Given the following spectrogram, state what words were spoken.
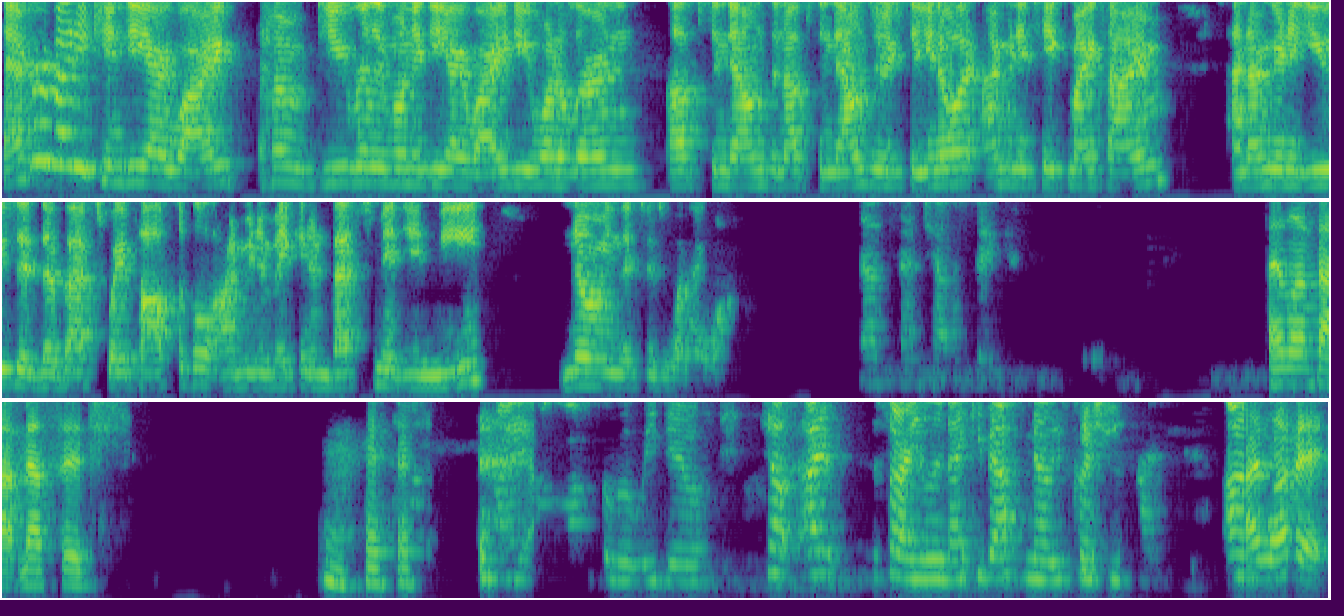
everybody can DIY. Um, do you really want to DIY? Do you want to learn ups and downs and ups and downs? Or you say, you know what, I'm going to take my time and I'm going to use it the best way possible. I'm going to make an investment in me, knowing this is what I want. That's fantastic. I love that message. I absolutely do. Tell, I sorry, Linda. I keep asking all these questions. But, um, I love it.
